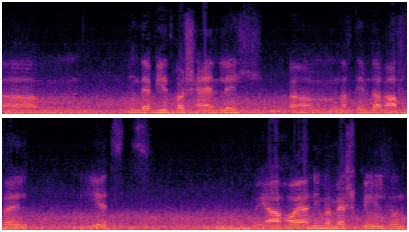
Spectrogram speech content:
ähm, und er wird wahrscheinlich, ähm, nachdem der Raphael jetzt ja, heuer nicht mehr, mehr spielt und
